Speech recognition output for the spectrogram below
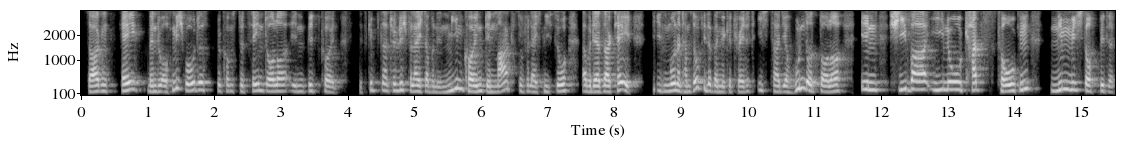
sagen, hey, wenn du auf mich votest, bekommst du 10 Dollar in Bitcoin. Jetzt gibt es natürlich vielleicht aber einen Meme-Coin, den magst du vielleicht nicht so, aber der sagt, hey, diesen Monat haben so viele bei mir getradet, ich zahle dir 100 Dollar in Shiba Inu Katz Token, nimm mich doch bitte.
